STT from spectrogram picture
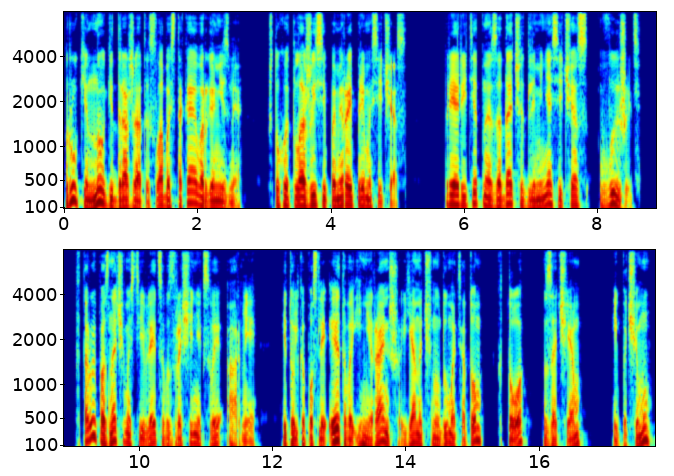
Руки, ноги дрожат, и слабость такая в организме, что хоть ложись и помирай прямо сейчас. Приоритетная задача для меня сейчас – выжить. Второй по значимости является возвращение к своей армии. И только после этого и не раньше я начну думать о том, кто, зачем и почему.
